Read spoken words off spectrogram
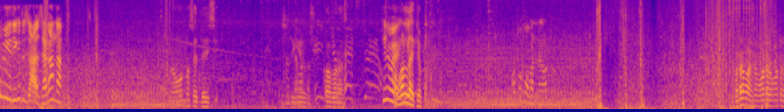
তুমি এদিকে তো জা- জাগা না। না অন্য সাইড দিয়েছি এদিকে কভার আছে। কি ভাই? কভার লাগে অটো কভার নেই অটো। মোটর মারছে মোটর মোটর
